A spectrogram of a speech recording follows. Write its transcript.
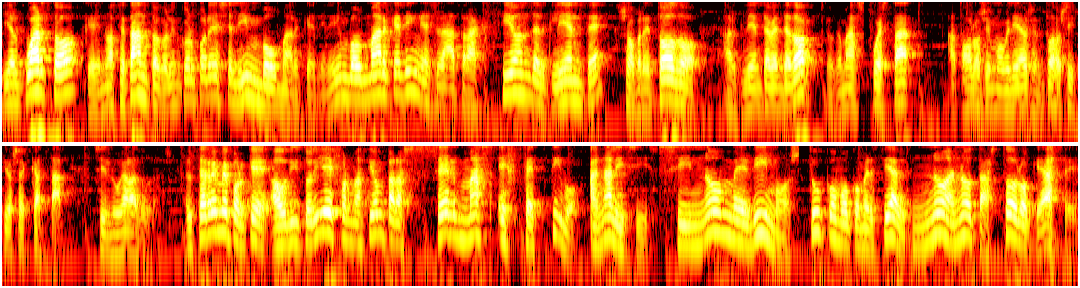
Y el cuarto, que no hace tanto que lo incorporé, es el inbound marketing. El inbound marketing es la atracción del cliente, sobre todo al cliente vendedor, lo que más cuesta a todos los inmobiliarios en todos sitios es captar, sin lugar a dudas. El CRM, ¿por qué? Auditoría y formación para ser más efectivo. Análisis. Si no medimos, tú como comercial no anotas todo lo que haces,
